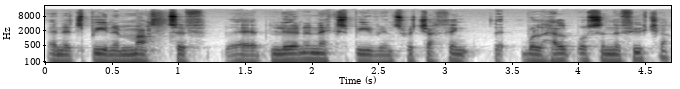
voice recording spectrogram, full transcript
and it's been a massive uh, learning experience which I think that will help us in the future.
